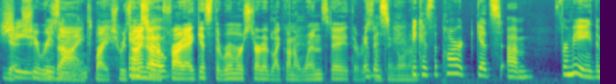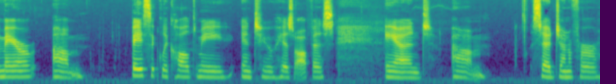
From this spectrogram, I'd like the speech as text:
Yeah, she she resigned. resigned. Right, she resigned on a Friday. I guess the rumor started like on a Wednesday. There was was something going on. because the part gets um, for me the mayor um, basically called me into his office and um, said jennifer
